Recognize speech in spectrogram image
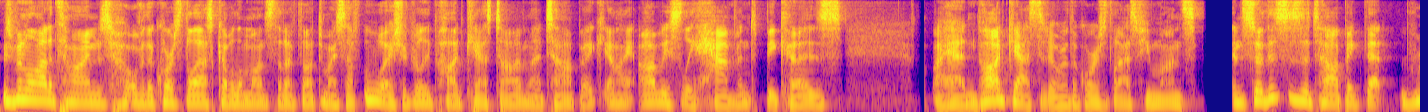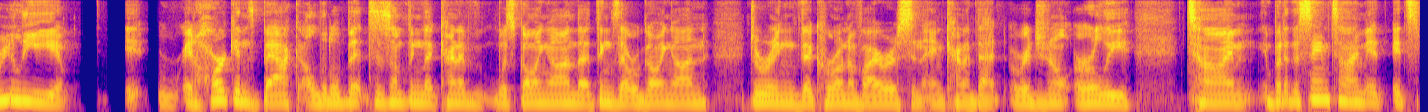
there's been a lot of times over the course of the last couple of months that I've thought to myself, ooh, I should really podcast on that topic. And I obviously haven't because I hadn't podcasted over the course of the last few months. And so this is a topic that really it, it harkens back a little bit to something that kind of was going on, that things that were going on during the coronavirus and, and kind of that original early time. But at the same time, it, it's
